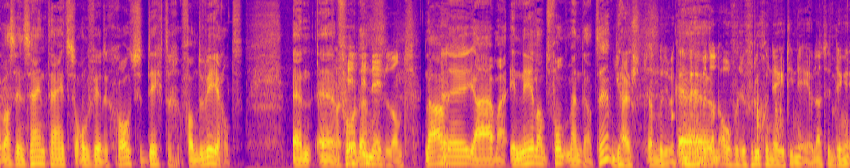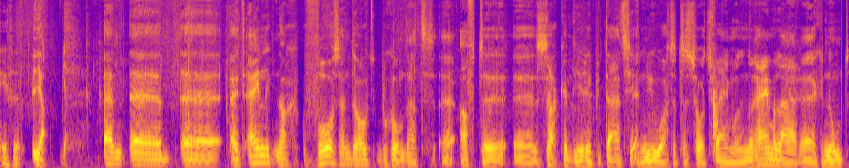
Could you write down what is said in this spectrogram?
was in zijn tijd zo ongeveer de grootste dichter van de wereld. En, uh, voordat... in, in, Nederland? Nou, nee, ja, maar in Nederland vond men dat, hè? Juist, dat bedoel ik. En we hebben het dan over de vroege 19e eeuw. Laten we dingen even... Ja. ja. En uh, uh, uiteindelijk, nog voor zijn dood, begon dat uh, af te zakken, die reputatie. En nu wordt het een soort zwijmelende rijmelaar genoemd.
